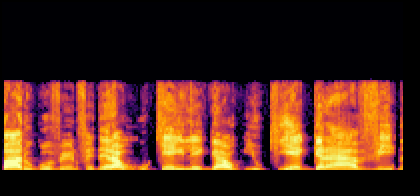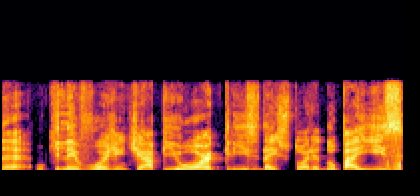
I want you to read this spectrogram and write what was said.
para o governo federal, o que é ilegal e o que é grave, né? O que levou a gente à pior crise da história do país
